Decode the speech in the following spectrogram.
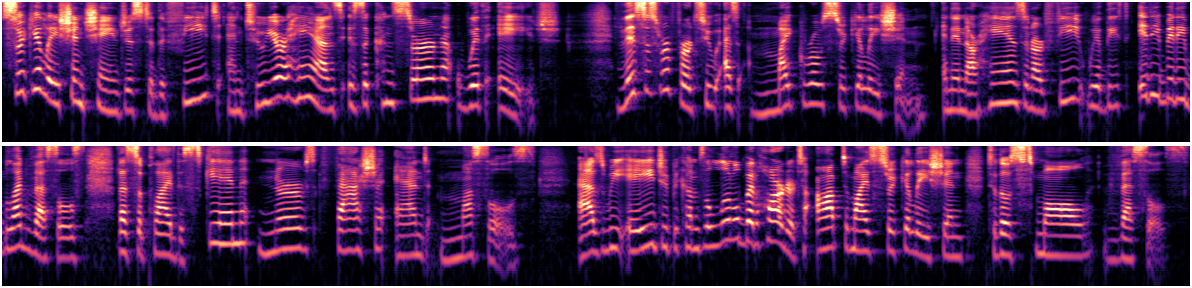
Circulation changes to the feet and to your hands is a concern with age. This is referred to as microcirculation. And in our hands and our feet, we have these itty bitty blood vessels that supply the skin, nerves, fascia, and muscles. As we age, it becomes a little bit harder to optimize circulation to those small vessels.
